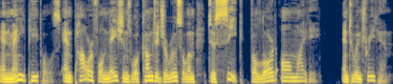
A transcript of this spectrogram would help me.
And many peoples and powerful nations will come to jerusalem to seek the lord almighty and to entreat him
